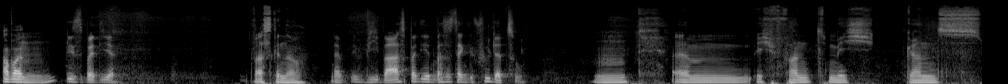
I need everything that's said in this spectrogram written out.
Aber wie ist es bei dir? Was genau? Na, wie war es bei dir und was ist dein Gefühl dazu? Mhm. Ähm, ich fand mich ganz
